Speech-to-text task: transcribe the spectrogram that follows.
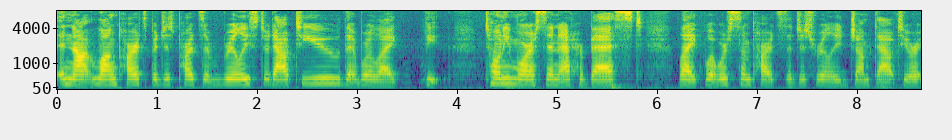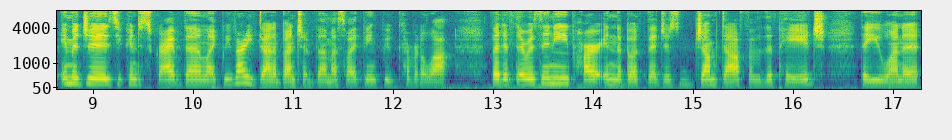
and not long parts but just parts that really stood out to you that were like the Toni Morrison at her best. Like, what were some parts that just really jumped out to you? Or images, you can describe them. Like, we've already done a bunch of them, so I think we've covered a lot. But if there was any part in the book that just jumped off of the page that you want to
